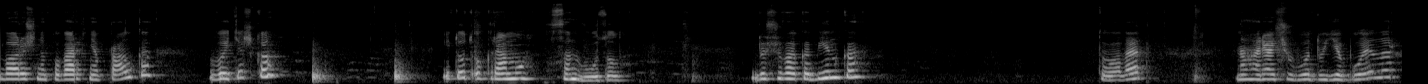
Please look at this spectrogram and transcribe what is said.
варочна поверхня пралка, витяжка. І тут окремо санвузол. Душова кабінка, туалет. На гарячу воду є бойлер.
